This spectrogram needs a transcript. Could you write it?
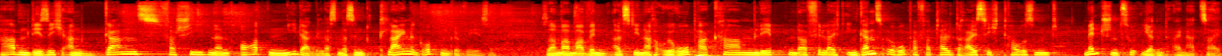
haben die sich an ganz verschiedenen Orten niedergelassen. Das sind kleine Gruppen gewesen. Sagen wir mal, wenn, als die nach Europa kamen, lebten da vielleicht in ganz Europa verteilt 30.000 Menschen zu irgendeiner Zeit.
